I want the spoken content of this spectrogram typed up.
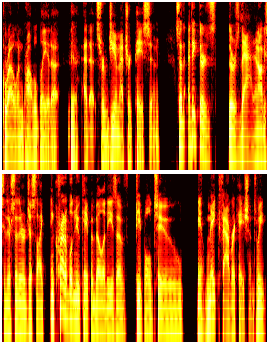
grow and probably at a yeah. at a sort of geometric pace soon. So I think there's there's that, and obviously there's so there are just like incredible new capabilities of people to you know make fabrications. We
